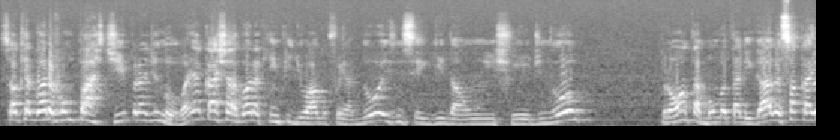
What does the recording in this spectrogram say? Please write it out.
Só que agora vamos partir para de novo. Aí a caixa agora quem pediu água foi a 2, em seguida a 1 um encheu de novo. Pronto, a bomba está ligada, só aí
